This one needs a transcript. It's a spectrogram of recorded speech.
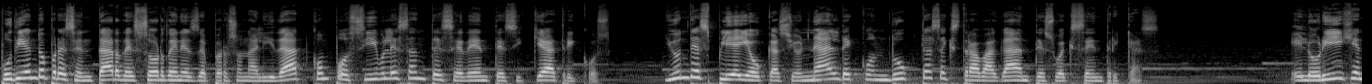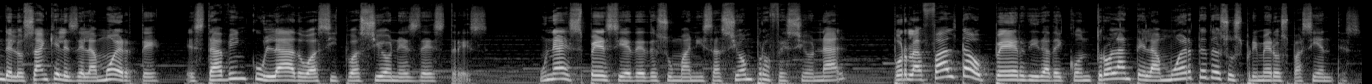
pudiendo presentar desórdenes de personalidad con posibles antecedentes psiquiátricos y un despliegue ocasional de conductas extravagantes o excéntricas. El origen de los ángeles de la muerte está vinculado a situaciones de estrés, una especie de deshumanización profesional por la falta o pérdida de control ante la muerte de sus primeros pacientes.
